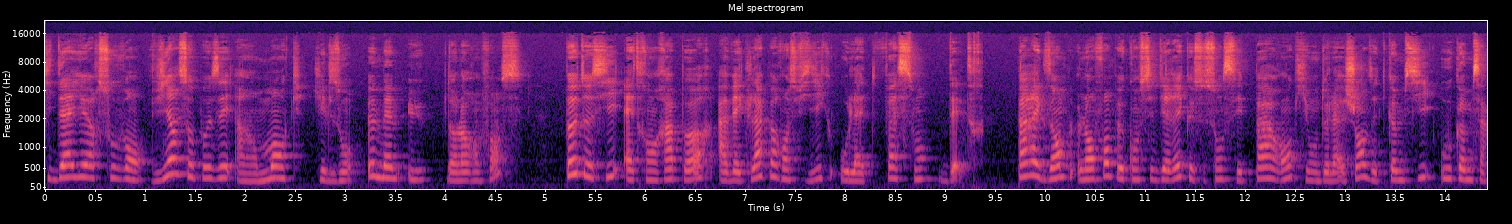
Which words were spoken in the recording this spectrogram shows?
qui d'ailleurs souvent vient s'opposer à un manque qu'ils ont eux-mêmes eu dans leur enfance, peut aussi être en rapport avec l'apparence physique ou la façon d'être. Par exemple, l'enfant peut considérer que ce sont ses parents qui ont de la chance d'être comme ci ou comme ça,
